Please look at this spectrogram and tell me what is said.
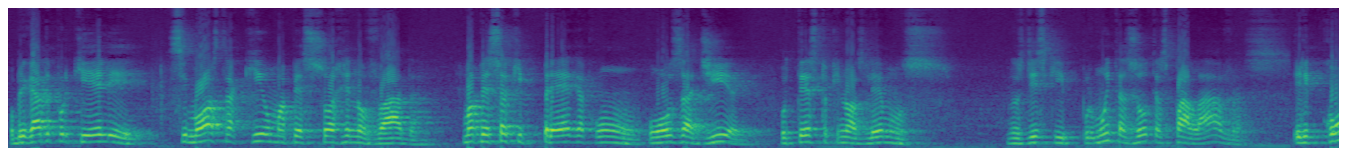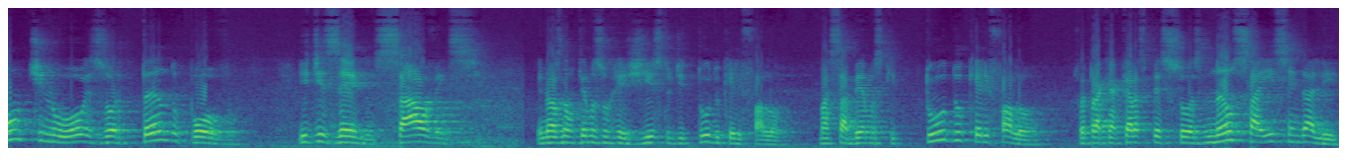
Obrigado porque ele se mostra aqui uma pessoa renovada, uma pessoa que prega com, com ousadia. O texto que nós lemos nos diz que, por muitas outras palavras, ele continuou exortando o povo e dizendo: salvem-se. E nós não temos o registro de tudo que ele falou, mas sabemos que tudo que ele falou foi para que aquelas pessoas não saíssem dali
